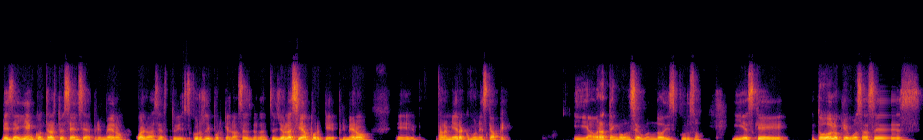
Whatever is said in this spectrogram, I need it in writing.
desde ahí encontrar tu esencia de primero, cuál va a ser tu discurso y por qué lo haces, ¿verdad? Entonces yo lo hacía porque primero, eh, para mí era como un escape. Y ahora tengo un segundo discurso y es que todo lo que vos haces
